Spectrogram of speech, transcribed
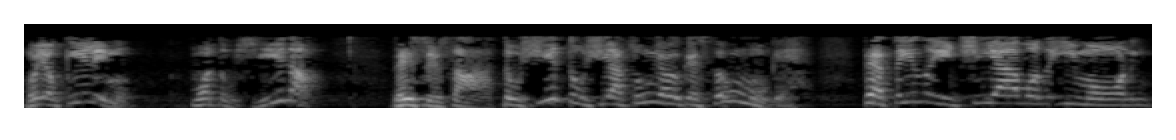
我要给你么？我都许了。你说啥？都许都许啊，总要有个数目的，但对着一起呀，我是一模的。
